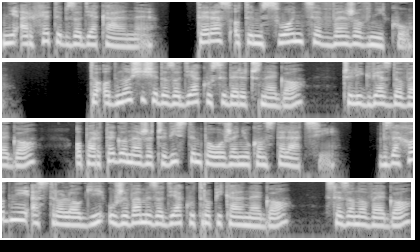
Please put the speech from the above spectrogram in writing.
nie archetyp zodiakalny. Teraz o tym słońce w wężowniku. To odnosi się do zodiaku syderycznego, czyli gwiazdowego, opartego na rzeczywistym położeniu konstelacji. W zachodniej astrologii używamy zodiaku tropikalnego, sezonowego,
